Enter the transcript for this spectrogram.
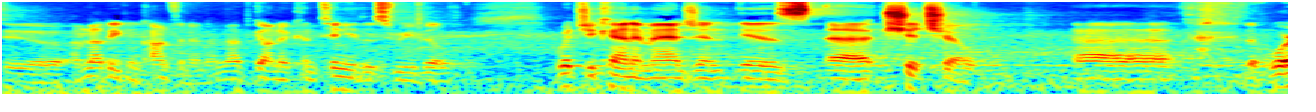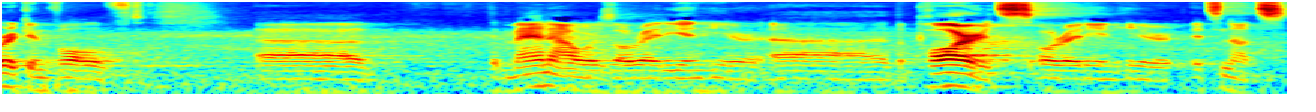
to, I'm not even confident, I'm not gonna continue this rebuild, which you can imagine is a shit show. Uh, the work involved, Uh, the man hours already in here, uh, the parts already in here. It's nuts.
